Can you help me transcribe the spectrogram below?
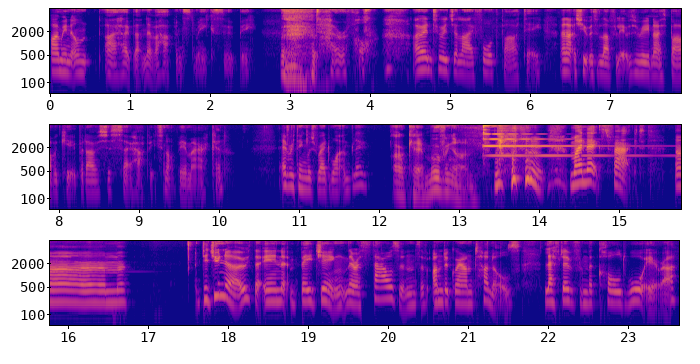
I mean, I hope that never happens to me because it would be terrible. I went to a July 4th party and actually it was lovely. It was a really nice barbecue, but I was just so happy to not be American. Everything was red, white, and blue. Okay, moving on. My next fact. Um, did you know that in Beijing there are thousands of underground tunnels left over from the Cold War era?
